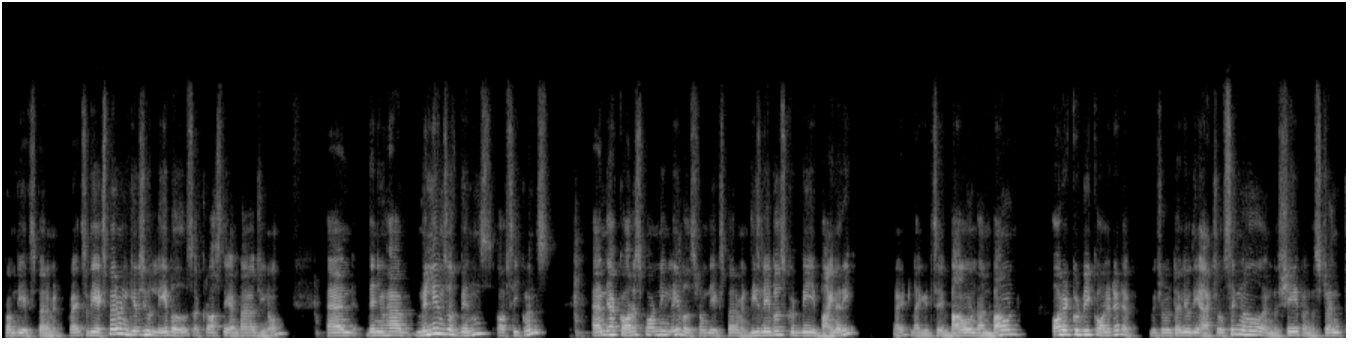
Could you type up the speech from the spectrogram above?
from the experiment, right? So the experiment gives you labels across the entire genome. And then you have millions of bins of sequence and their corresponding labels from the experiment. These labels could be binary, right? Like it's a bound, unbound, or it could be quantitative, which will tell you the actual signal and the shape and the strength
